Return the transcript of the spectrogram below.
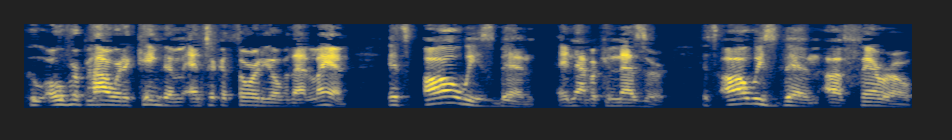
who overpowered a kingdom and took authority over that land. It's always been a Nebuchadnezzar. It's always been a Pharaoh.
